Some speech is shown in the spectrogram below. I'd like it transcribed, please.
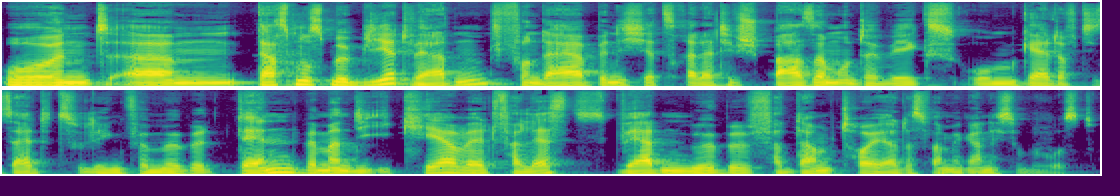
Und ähm, das muss möbliert werden. Von daher bin ich jetzt relativ sparsam unterwegs, um Geld auf die Seite zu legen für Möbel. Denn wenn man die IKEA-Welt verlässt, werden Möbel verdammt teuer. Das war mir gar nicht so bewusst.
